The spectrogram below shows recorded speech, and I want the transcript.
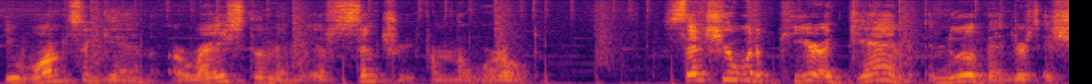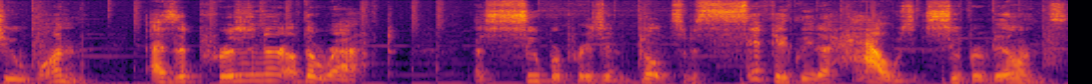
he once again erased the memory of Sentry from the world. Sentry would appear again in New Avengers issue 1 as a prisoner of the Raft, a super prison built specifically to house supervillains.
